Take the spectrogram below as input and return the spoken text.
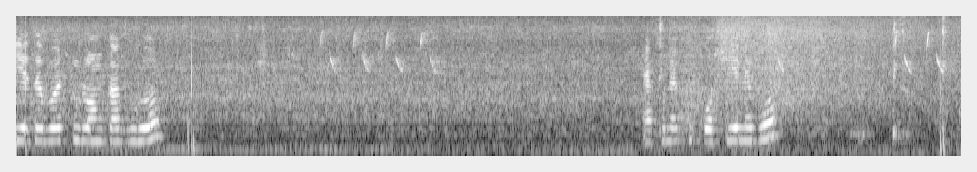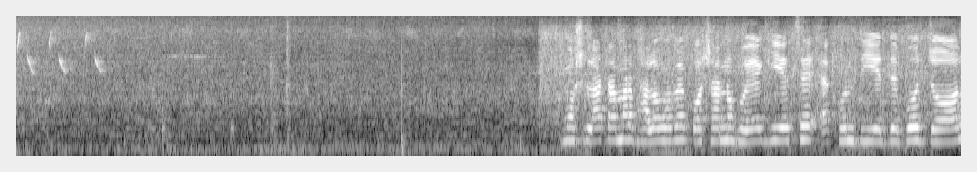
দিয়ে দেব একটু লঙ্কা গুঁড়ো। এখন একটু কষিয়ে নেব। মশলাটা আমার ভালোভাবে কষানো হয়ে গিয়েছে। এখন দিয়ে দেব জল।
